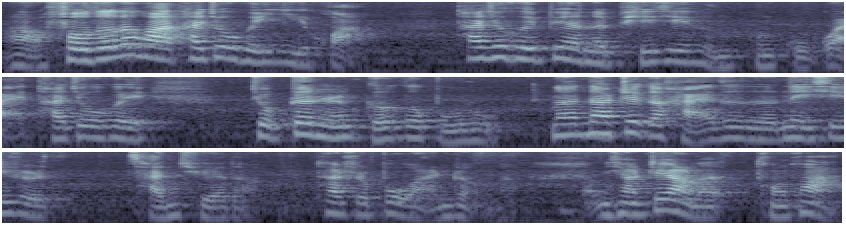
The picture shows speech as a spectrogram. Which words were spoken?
啊，否则的话他就会异化，他就会变得脾气很很古怪，他就会就跟人格格不入。那那这个孩子的内心是残缺的，他是不完整的。你像这样的童话，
